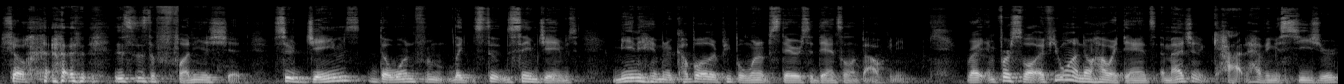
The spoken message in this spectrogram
So this is the funniest shit. So James, the one from like the same James, me and him and a couple other people went upstairs to dance on the balcony, right? And first of all, if you want to know how I dance, imagine a cat having a seizure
